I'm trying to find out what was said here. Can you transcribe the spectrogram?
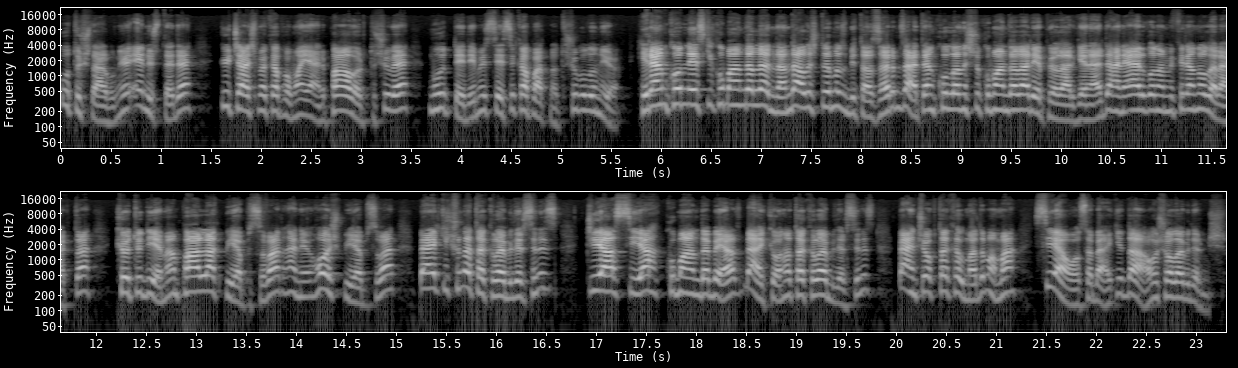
Bu tuşlar bulunuyor. En üstte de güç açma kapama yani power tuşu ve mute dediğimiz sesi kapatma tuşu bulunuyor. Hiremco'nun eski kumandalarından da alıştığımız bir tasarım. Zaten kullanışlı kumandalar yapıyorlar genelde. Hani ergonomi falan olarak da kötü diyemem. Parlak bir yapısı var. Hani hoş bir yapısı var. Belki şuna takılabilirsiniz. Cihaz siyah, kumanda beyaz. Belki ona takılabilirsiniz. Ben çok takılmadım ama siyah olsa belki daha hoş olabilirmiş.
